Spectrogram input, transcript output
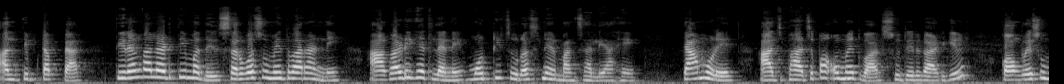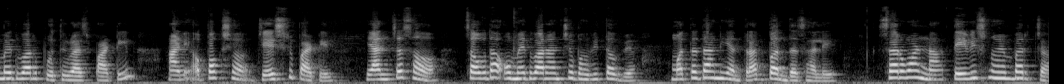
अंतिम टप्प्यात तिरंगा लढतीमधील सर्वच उमेदवारांनी आघाडी घेतल्याने मोठी चुरस निर्माण झाली आहे. त्यामुळे आज भाजपा उमेदवार सुधीर गाडगीळ काँग्रेस उमेदवार पृथ्वीराज पाटील आणि अपक्ष जयश्री पाटील यांच्यासह चौदा उमेदवारांचे भवितव्य मतदान यंत्रात बंद झाले. सर्वांना तेवीस नोव्हेंबरच्या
